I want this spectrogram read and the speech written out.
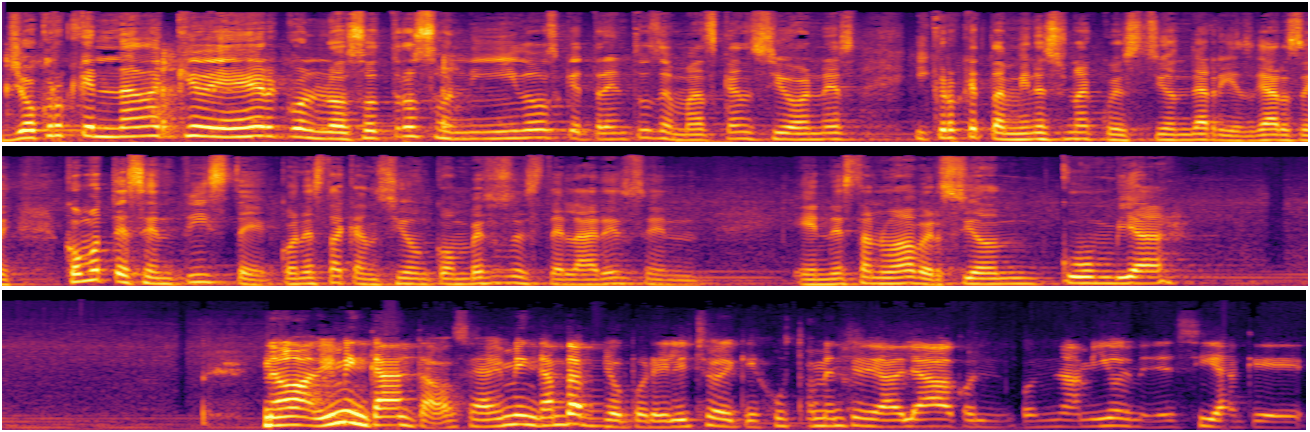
yo creo que nada que ver con los otros sonidos que traen tus demás canciones y creo que también es una cuestión de arriesgarse. ¿Cómo te sentiste con esta canción, con Besos Estelares en, esta nueva versión cumbia? No, a mí me encanta, o sea, a mí me encanta, pero por el hecho de que justamente hablaba con, un amigo y me decía que,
